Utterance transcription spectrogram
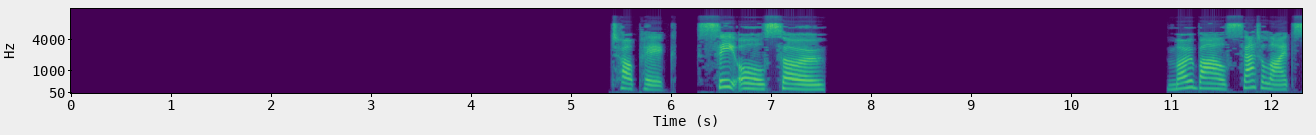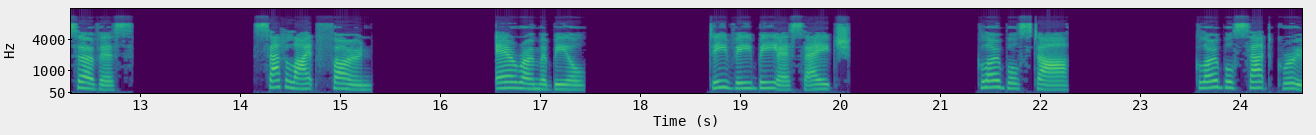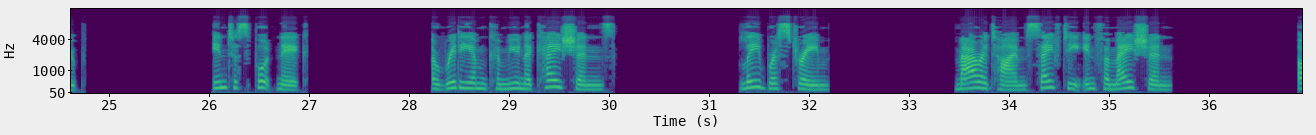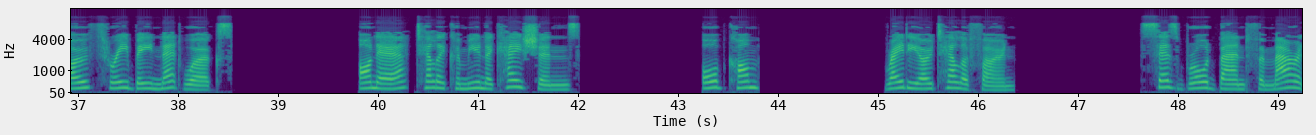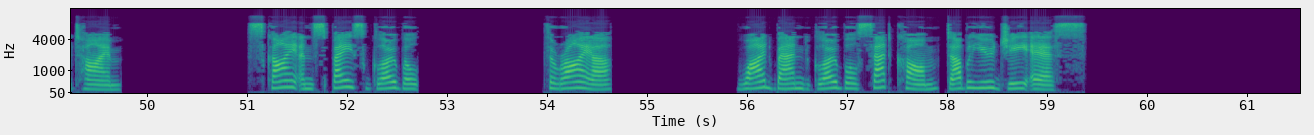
Topic. See also Mobile satellite service Satellite phone Aeromobile DVB-SH Globalstar Globalsat Group Intersputnik Iridium Communications LibreStream Maritime Safety Information. O3B Networks. On-air telecommunications. Orbcomm Radio telephone. SES broadband for maritime. Sky and Space Global. Thuraya Wideband Global Satcom WGS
